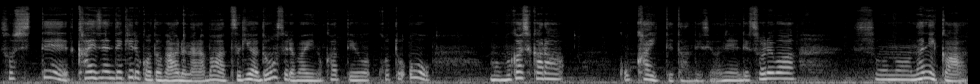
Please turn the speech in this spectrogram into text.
そして改善できることがあるならば次はどうすればいいのかっていうことをもう昔からこう書いてたんですよね。でそれはその何か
